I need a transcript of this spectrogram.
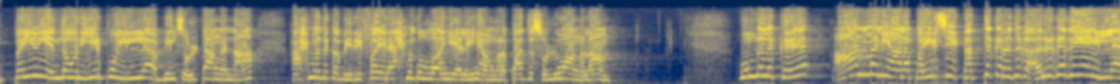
இப்பயும் எந்த ஒரு ஈர்ப்பும் இல்லை அப்படின்னு சொல்லிட்டாங்கன்னா அஹ்மது கபீர் ரிஃபாய் ரஹ்மத்துல்லாஹி அலஹி அவங்கள பார்த்து சொல்லுவாங்களாம். உங்களுக்கு ஆண்மணியான பயிற்சியை கத்துக்கிறதுக்கு அருகதையே இல்லை.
